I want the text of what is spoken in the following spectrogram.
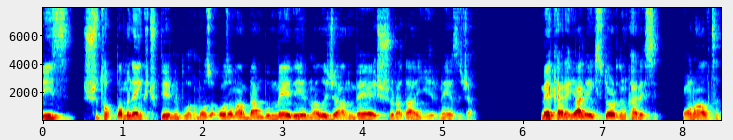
biz şu toplamın en küçük değerini bulalım. O, zaman ben bu m değerini alacağım ve şurada yerine yazacağım. m kare yani eksi 4'ün karesi 16.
